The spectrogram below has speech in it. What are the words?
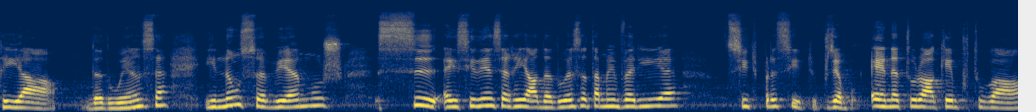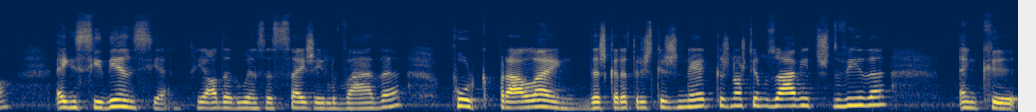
real da doença e não sabemos se a incidência real da doença também varia de sítio para sítio. Por exemplo, é natural que em Portugal a incidência real da doença seja elevada, porque para além das características genéticas, nós temos hábitos de vida em que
